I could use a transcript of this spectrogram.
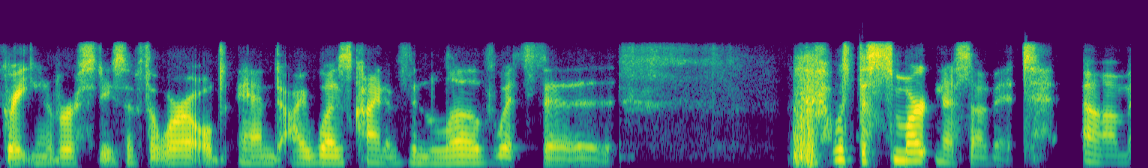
great universities of the world. And I was kind of in love with the with the smartness of it. Um,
